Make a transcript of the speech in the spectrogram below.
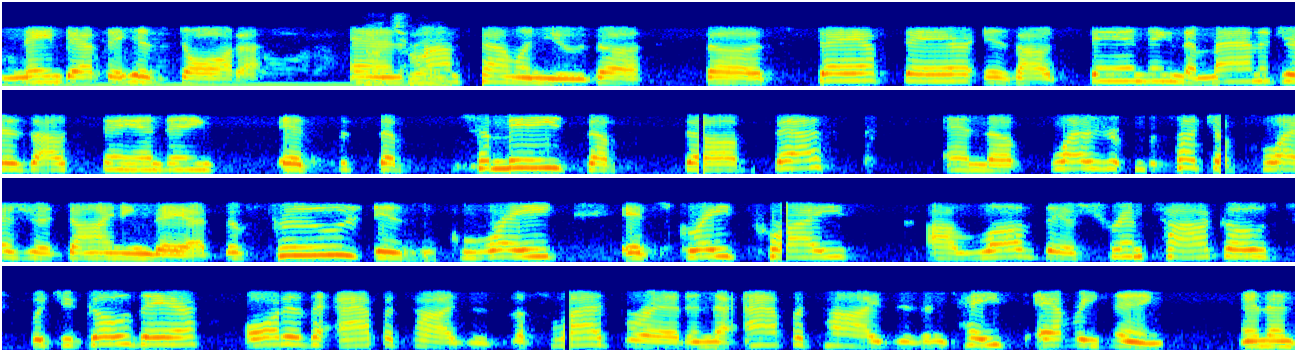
named after his daughter. And right. I'm telling you, the the staff there is outstanding. The manager is outstanding. It's the to me the the best and the pleasure, such a pleasure dining there. The food is great. It's great price. I love their shrimp tacos, but you go there, order the appetizers, the flatbread, and the appetizers, and taste everything, and then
